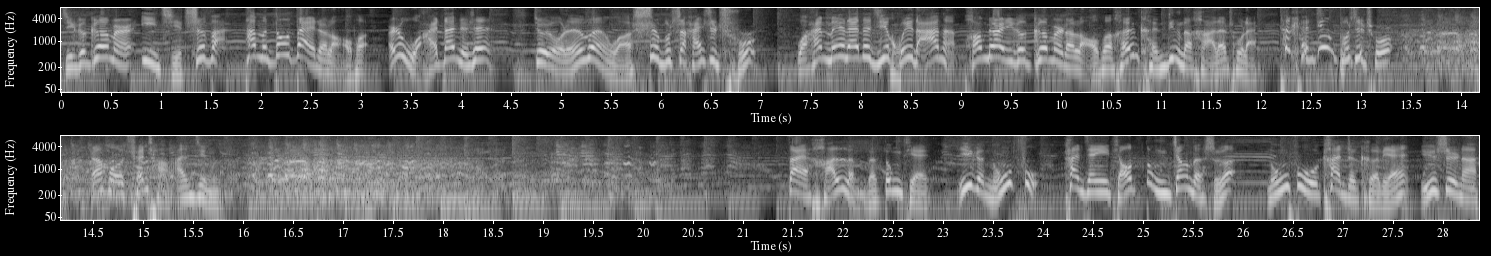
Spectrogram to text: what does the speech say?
几个哥们儿一起吃饭，他们都带着老婆，而我还单着身。就有人问我是不是还是厨，我还没来得及回答呢，旁边一个哥们儿的老婆很肯定的喊了出来：“他肯定不是厨。”然后全场安静了。在寒冷的冬天，一个农妇看见一条冻僵的蛇。农妇看着可怜，于是呢，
